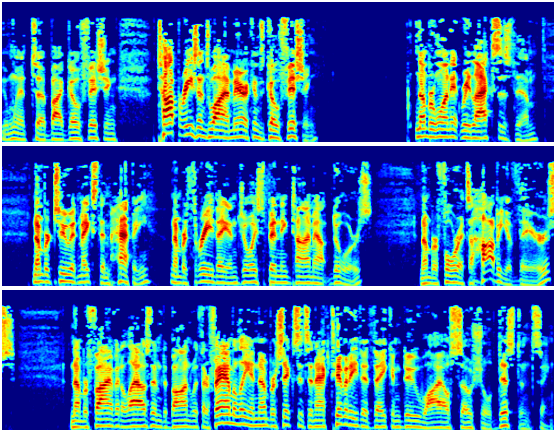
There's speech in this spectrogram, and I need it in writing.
went uh, by Go Fishing. Top reasons why Americans go fishing. Number one, it relaxes them. Number two, it makes them happy. Number three, they enjoy spending time outdoors. Number four, it's a hobby of theirs. Number five, it allows them to bond with their family. And number six, it's an activity that they can do while social distancing.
